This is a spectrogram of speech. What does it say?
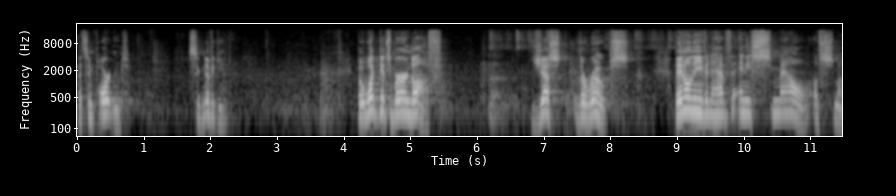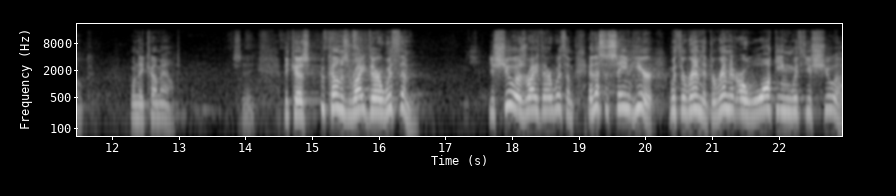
That's important, significant. But what gets burned off? Just the ropes. They don't even have any smell of smoke when they come out. See? Because who comes right there with them? Yeshua is right there with them. And that's the same here with the remnant. The remnant are walking with Yeshua.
